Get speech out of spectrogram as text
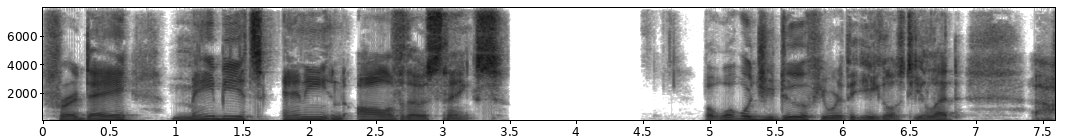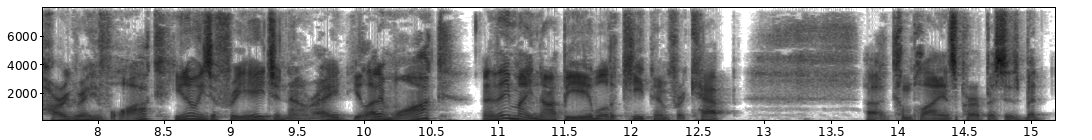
for a day? Maybe it's any and all of those things. But what would you do if you were the Eagles? Do you let uh, Hargrave walk? You know, he's a free agent now, right? You let him walk? Now, they might not be able to keep him for cap uh, compliance purposes, but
